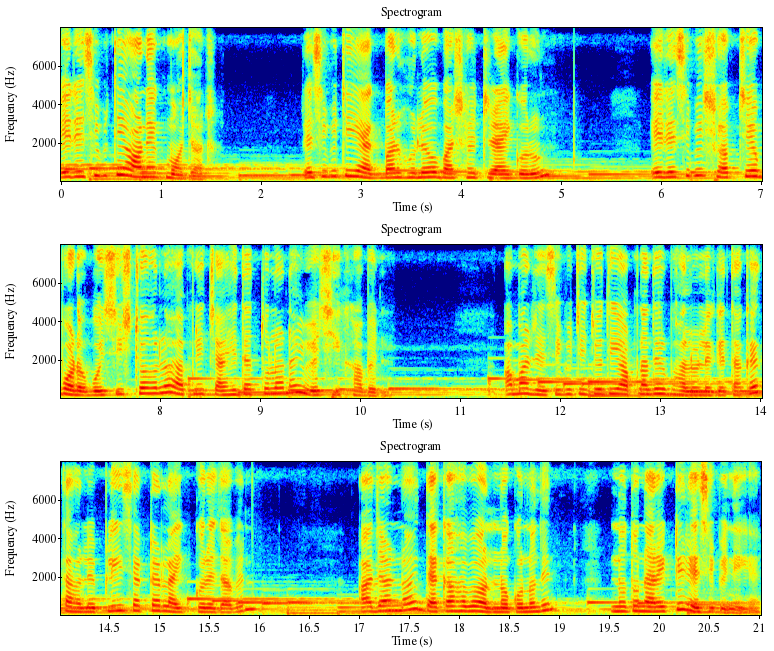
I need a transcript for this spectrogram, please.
এই রেসিপিটি অনেক মজার। রেসিপিটি একবার হলেও বাসায় ট্রাই করুন। এই রেসিপির সবচেয়ে বড় বৈশিষ্ট্য হলো আপনি চাহিদার তুলনায় বেশি খাবেন। আমার রেসিপিটি যদি আপনাদের ভালো লেগে থাকে তাহলে প্লিজ একটা লাইক করে যাবেন। আজ আর নয়, দেখা হবে অন্য কোনো দিন নতুন আরেকটি রেসিপি নিয়ে।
